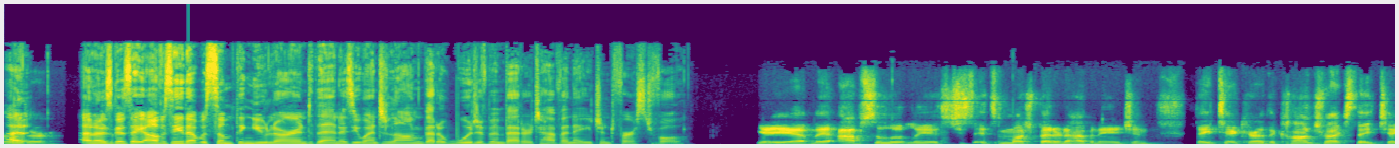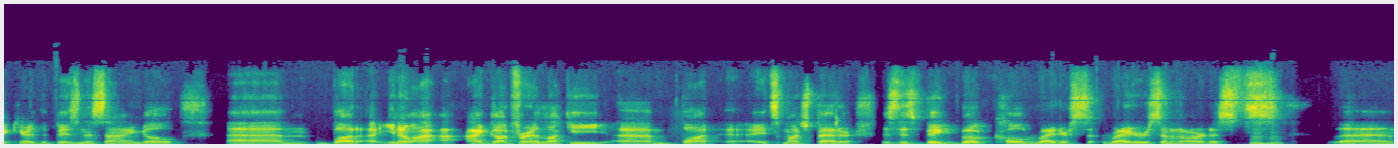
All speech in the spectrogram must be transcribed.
and I was going to say, obviously, that was something you learned then as you went along that it would have been better to have an agent first of all. Yeah, yeah, absolutely. It's just it's much better to have an agent. They take care of the contracts, they take care of the business angle. Um, but uh, you know, I, I got very lucky. Um, but uh, it's much better. There's this big book called Writers, Writers and Artists. Mm-hmm uh,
